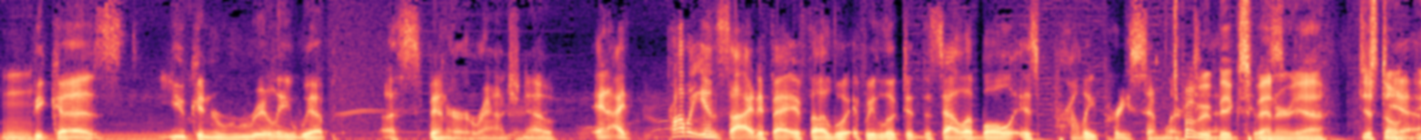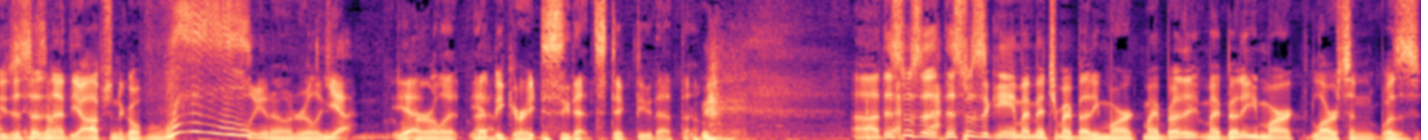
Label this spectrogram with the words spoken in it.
Hmm. because you can really whip a spinner around, you know. And I probably inside, if I, if I look, if we looked at the salad bowl, is probably pretty similar. It's probably a big to spinner. Yeah. Just don't. Yeah, you just doesn't some- have the option to go, you know, and really Yeah, yeah, hurl it. yeah. That'd be great to see that stick do that though. uh, this was a this was a game I mentioned my buddy Mark. My brother, my buddy Mark Larson was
